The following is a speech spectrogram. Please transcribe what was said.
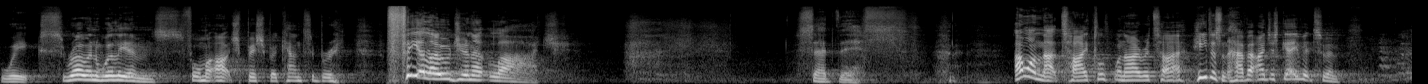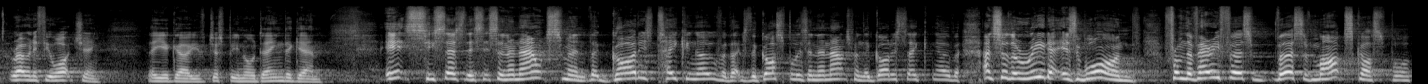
weeks. Rowan Williams, former Archbishop of Canterbury, theologian at large, said this. I want that title when I retire. He doesn't have it, I just gave it to him. Rowan, if you're watching, there you go, you've just been ordained again. It's, he says this, it's an announcement that God is taking over. That the gospel is an announcement that God is taking over. And so the reader is warned from the very first verse of Mark's gospel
